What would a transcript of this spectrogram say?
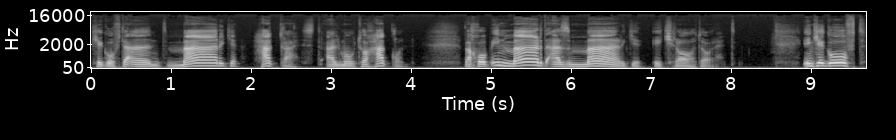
که گفتند مرگ حق است الموت حقا و خب این مرد از مرگ اکراه دارد. اینکه گفت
